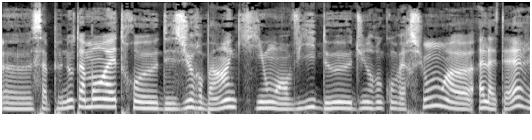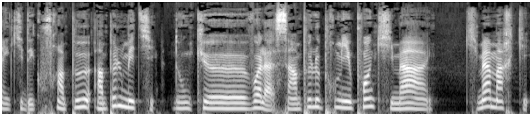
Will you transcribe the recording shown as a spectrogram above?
Euh, ça peut notamment être euh, des urbains qui ont envie d'une reconversion euh, à la terre et qui découvrent un peu un peu le métier. Donc euh, voilà, c'est un peu le premier point qui m'a qui m'a marqué.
